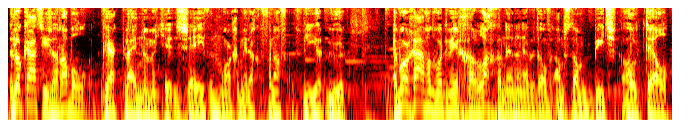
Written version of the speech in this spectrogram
De locatie is Rabbel, Kerkplein nummertje 7. Morgenmiddag vanaf 4 uur. En morgenavond wordt er weer gelachen. En dan hebben we het over het Amsterdam Beach Hotel...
